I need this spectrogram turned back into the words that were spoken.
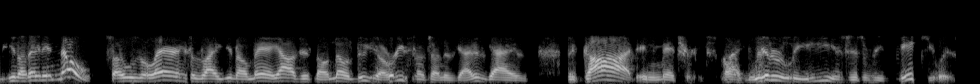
you know, they didn't know. So it was hilarious. It was like, you know, man, y'all just don't know. Do your research on this guy. This guy is the god in metrics. Like, literally, he is just ridiculous.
